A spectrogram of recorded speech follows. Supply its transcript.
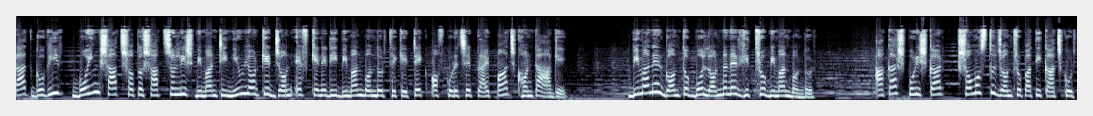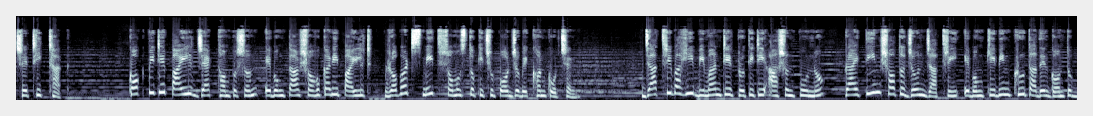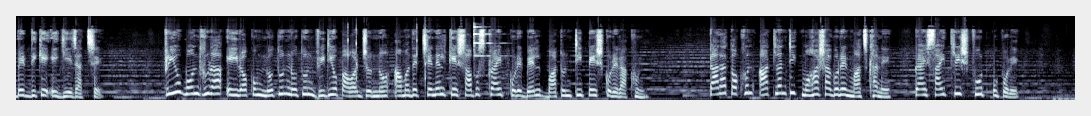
রাত গভীর, বোয়িং সাত শত সাতচল্লিশ বিমানটি নিউ ইয়র্কের জন এফ কেনেডি বিমানবন্দর থেকে টেক অফ করেছে প্রায় পাঁচ ঘণ্টা আগে। বিমানের গন্তব্য লন্ডনের হিথ্রো বিমানবন্দর। আকাশ পরিষ্কার, সমস্ত যন্ত্রপাতি কাজ করছে ঠিকঠাক। ককপিটে পাইলট জ্যাক থম্পসন এবং তার সহকারী পাইলট রবার্ট স্মিথ সমস্ত কিছু পর্যবেক্ষণ করছেন। যাত্রীবাহী বিমানটির প্রতিটি আসন পূর্ণ প্রায় তিন শত জন যাত্রী এবং কেবিন ক্রু তাদের গন্তব্যের দিকে এগিয়ে যাচ্ছে। প্রিয় বন্ধুরা, এই রকম নতুন নতুন ভিডিও পাওয়ার জন্য আমাদের চ্যানেলকে সাবস্ক্রাইব করে বেল বাটনটি পেশ করে রাখুন। তারা তখন আটলান্টিক মহাসাগরের মাঝখানে, প্রায় সাঁত্রিশ ফুট উপরে,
